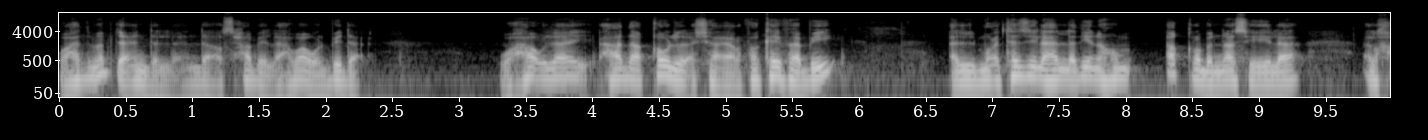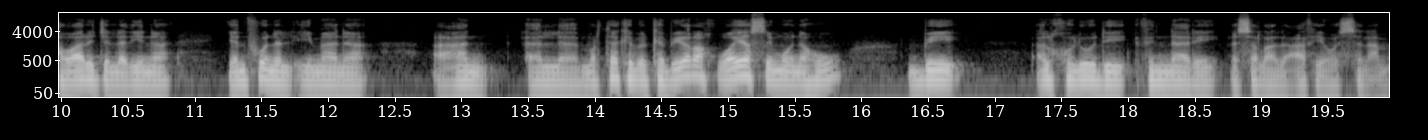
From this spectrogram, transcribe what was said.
وهذا مبدأ عند عند أصحاب الأهواء والبدع. وهؤلاء هذا قول الأشاعرة فكيف بالمعتزلة الذين هم أقرب الناس إلى الخوارج الذين ينفون الإيمان عن المرتكب الكبيرة ويصمونه بالخلود في النار. نسأل الله العافية والسلامة.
